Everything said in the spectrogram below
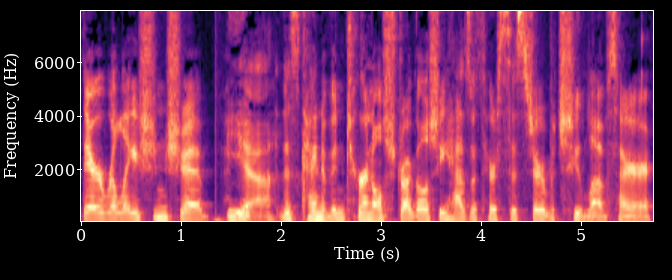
their relationship yeah. this kind of internal struggle she has with her sister but she loves her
